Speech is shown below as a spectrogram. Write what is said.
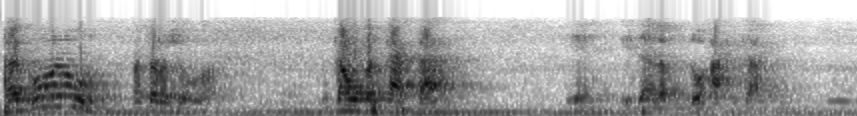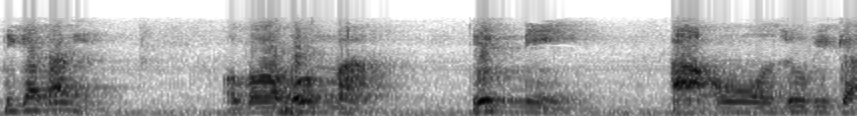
Bagulu kata Rasulullah. Engkau berkata ya, di dalam doa kamu Tiga kali. Allahumma inni a'udzubika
